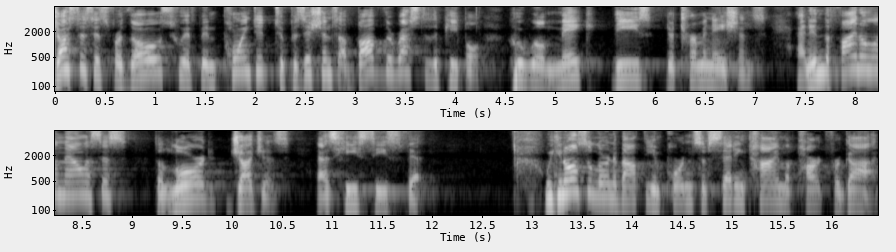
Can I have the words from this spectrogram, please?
Justice is for those who have been pointed to positions above the rest of the people who will make these determinations. And in the final analysis, the Lord judges as he sees fit. We can also learn about the importance of setting time apart for God,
